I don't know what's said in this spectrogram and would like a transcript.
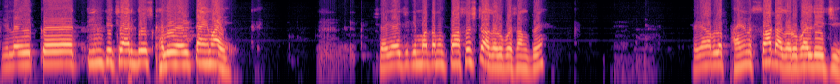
तिला एक तीन ते चार दिवस खाली व्हायला टाइम आहे. शेगायची किंमत आपण पासष्ट हजार रुपये सांगतोय. शेळ्या आपल्याला फायनल साठ हजार रुपयाला द्यायची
